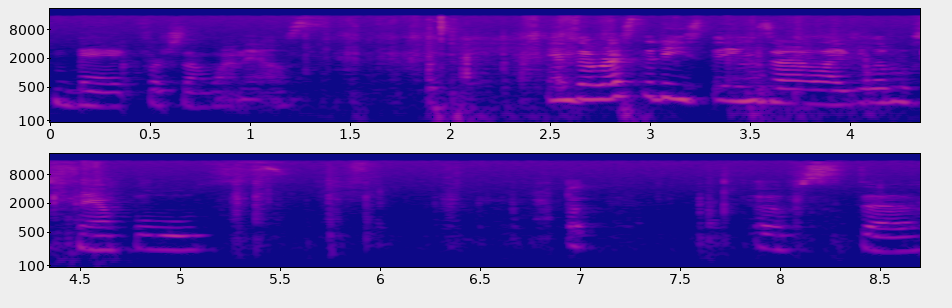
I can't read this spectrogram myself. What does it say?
bag for someone else. And the rest of these things are like little samples of stuff.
